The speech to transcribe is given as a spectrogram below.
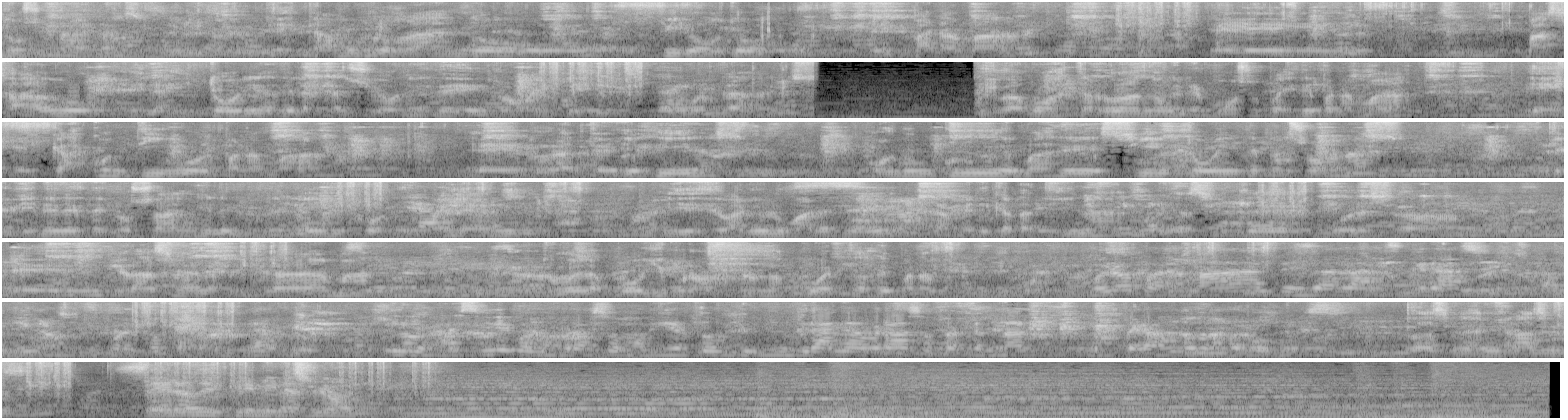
dos semanas estamos rodando piloto en Panamá, eh, basado en las historias de las canciones de Robert Blades. Y vamos a estar rodando en el hermoso país de Panamá, en el casco antiguo de Panamá, eh, durante 10 días, con un crew de más de 120 personas que viene desde Los Ángeles, desde México, desde Miami y desde varios lugares de la América Latina. Y así que, pues, eh, gracias a la primera dama por todo el apoyo y por abrirnos las puertas de Panamá. Bueno, Panamá les da las gracias también a nosotros por esta oportunidad y les recibe con los brazos abiertos y un gran abrazo fraternal esperándonos a todos. Gracias, eh, gracias. Cero discriminación.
